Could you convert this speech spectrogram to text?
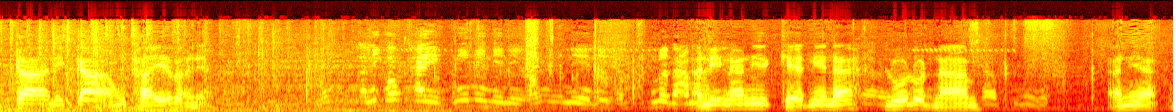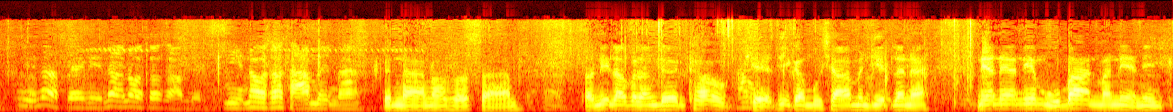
อ้ก้านี่ก้าของไทยหรือเปล่าเนี่ย อันนี้ของไทยนี่นี่นี่นี่ของนี่นี่ของรวดน้ำอันนี้นะนี่เขตนี่นะรั้วรวดหนาม ครับนี่อันเนี้ยนี่หน้าแปลงนี่หน้านอกสสามเลยนี่นอกสสามเลยนะ เป็นนานอสสามตอนนี้เรากำลังเดินเข้าเขตที่กัมพูชามันยึดแล้วนะเนี่ยเนี่ยเนี่ยหมู่บ้านมันเนี่ยนี่ใ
